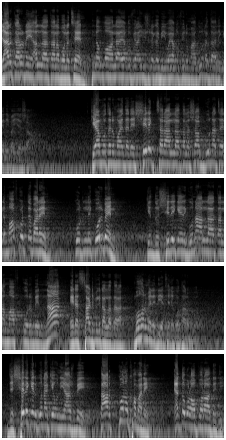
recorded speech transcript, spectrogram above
যার কারণে আল্লাহ তালা বলেছেন কেয়ামতের ময়দানে শেরেক ছাড়া আল্লাহ তালা সব গুণা চাইলে মাফ করতে পারেন, করলে করবেন, কিন্তু শেরেকের গুণা আল্লাহ তালা মাফ করবেন না, এটা সার্টিফিকেট আল্লাহ তালা মোহর মেরে দিয়েছেন এ কথার উপর। যে শেরেকের গুণা কেউ নিয়ে আসবে, তার কোনো ক্ষমা নেই। এত বড় অপরাধ এটি।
